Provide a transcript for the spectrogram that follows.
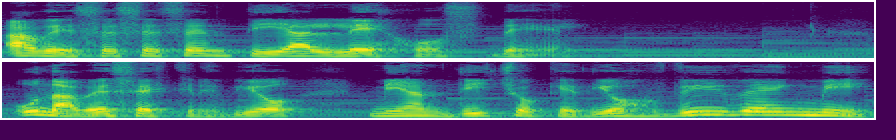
a veces se sentía lejos de Él. Una vez escribió, me han dicho que Dios vive en mí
